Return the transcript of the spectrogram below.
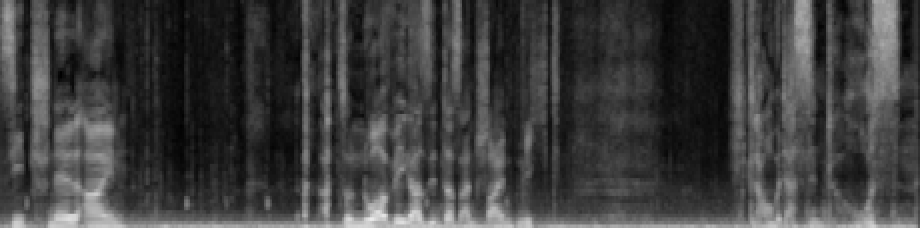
Zieht schnell ein. Also Norweger sind das anscheinend nicht. Ich glaube, das sind Russen.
